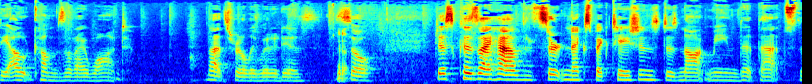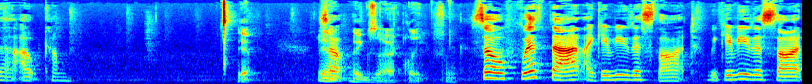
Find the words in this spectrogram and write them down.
the outcomes that I want. That's really what it is. Yeah. So, just because I have certain expectations does not mean that that's the outcome. Yeah, So- exactly. So, So, with that, I give you this thought. We give you this thought.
